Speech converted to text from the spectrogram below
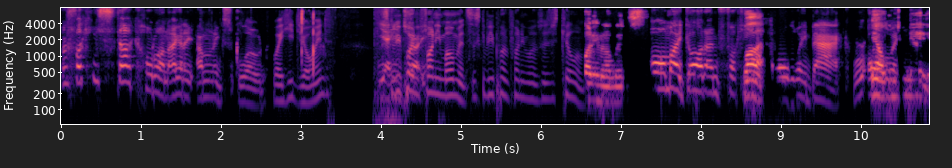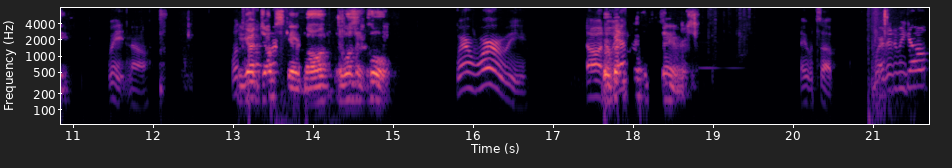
We're fucking stuck! Hold on, I gotta. I'm gonna explode. Wait, he joined? This Yeah, could be putting tried. funny moments. This could be putting funny moments. So just kill him. Funny moments. Oh my god, I'm fucking What? all the way back. We're all Yeah, the way. what you mean? Wait, no. What You got fuck? jump scared, dog. It wasn't cool. Where were we? Oh, We're no, we have... back the stairs. Hey, what's up? Where did we go?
